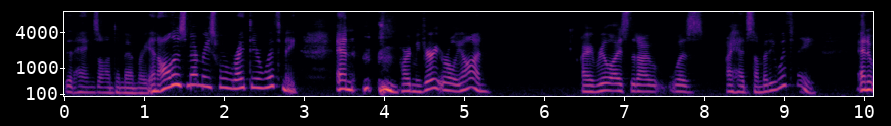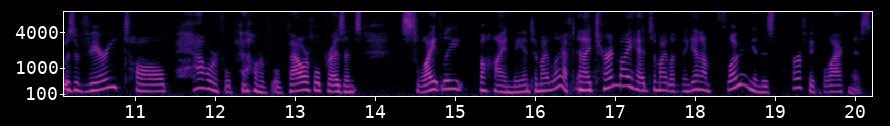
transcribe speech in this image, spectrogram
that hangs on to memory. And all those memories were right there with me. And pardon me, very early on, I realized that I was, I had somebody with me. And it was a very tall, powerful, powerful, powerful presence slightly behind me and to my left. And I turned my head to my left. And again, I'm floating in this perfect blackness.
